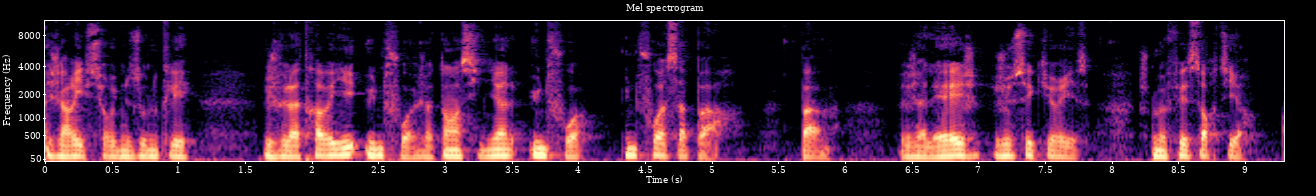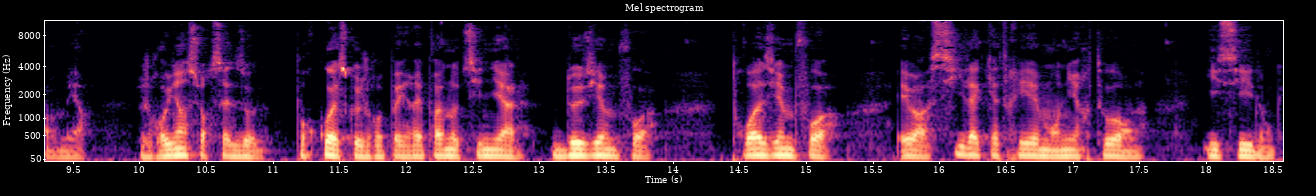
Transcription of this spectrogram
j'arrive sur une zone clé, je vais la travailler une fois, j'attends un signal une fois, une fois ça part, pam, j'allège, je sécurise, je me fais sortir, oh merde, je reviens sur cette zone, pourquoi est-ce que je ne repayerai pas notre signal? Deuxième fois, troisième fois, et bien si la quatrième on y retourne, ici donc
